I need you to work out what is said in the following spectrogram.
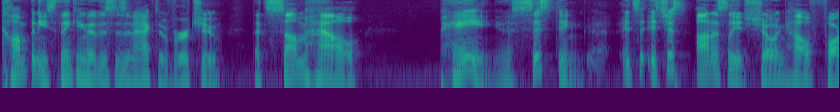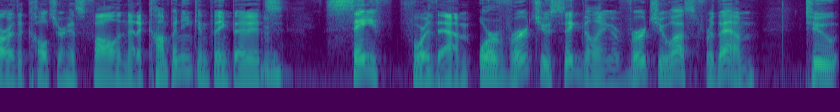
companies thinking that this is an act of virtue that somehow paying and assisting. It's it's just honestly it's showing how far the culture has fallen that a company can think that it's mm. safe for them or virtue signaling or virtuous for them to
